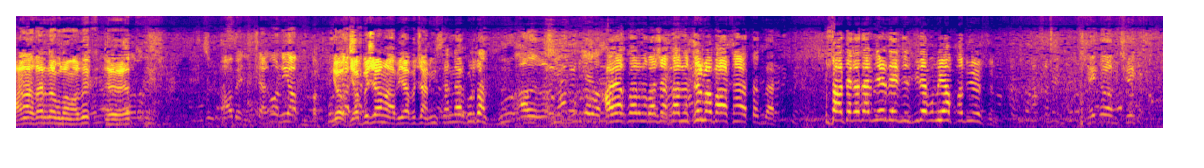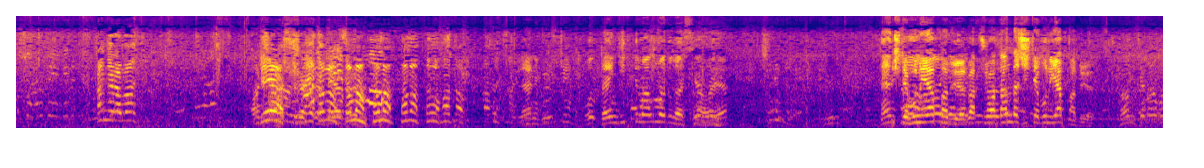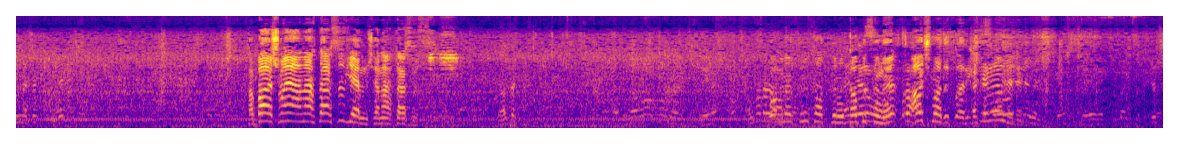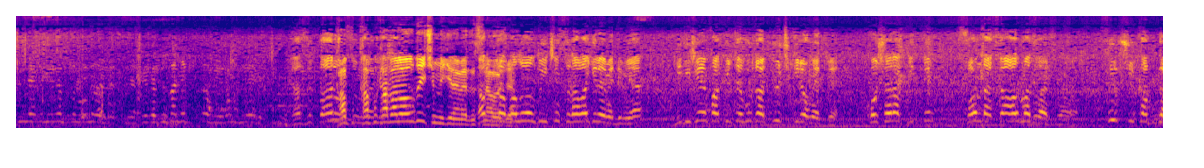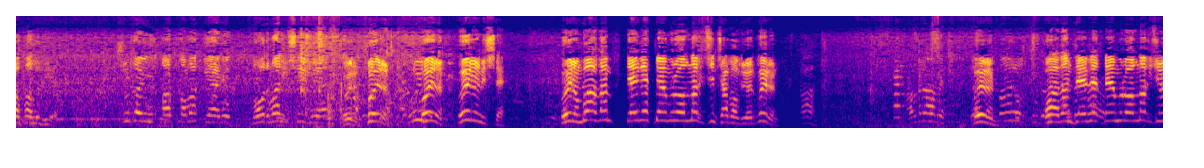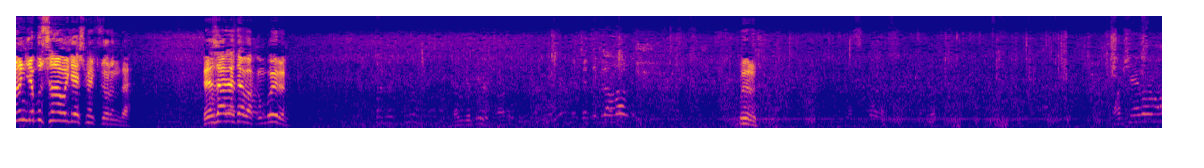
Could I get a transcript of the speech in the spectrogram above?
Anahtarı da bulamadık. Evet. Abi sen onu yapma bak. Bu Yok yaşa- yapacağım abi yapacağım. İnsanlar buradan Bu ağır- burada bak. ayaklarını bacaklarını kırma bağırsana atladılar. Bu saate kadar neredeydiniz? Bir de bunu yapma diyorsun. Çek abi çek. Hangi araba? Ya, tamam tamam tamam tamam tamam tamam. Yani bu, bu- ben gittim almadılar sınava ya. Ben İşte bunu yapma diyor. Bak şu vatandaş işte bunu yapma diyor. Kapı açmaya anahtarsız gelmiş anahtarsız. Bu anasını sattığının kapısını açmadıkları için. Yazıklar olsun. Kapı, kapı kapalı olduğu için mi giremedin Kapı sınava hocam? kapalı olduğu için sınava giremedim ya. Gideceğim fakülte buradan 3 kilometre. Koşarak gittim. Son dakika almadılar sınava. Sırf şu kapı kapalı diye. Şuradan atlamak yani normal bir şey mi ya? Buyurun, buyurun, buyurun, buyurun işte. Buyurun, bu adam devlet memuru olmak için çabalıyor, buyurun. Aldır abi. Buyurun. Bu adam devlet memuru olmak için önce bu sınavı geçmek zorunda. Rezalete bakın, buyurun. Buyurun. Şey var mı?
